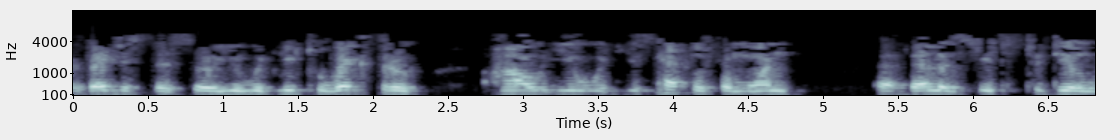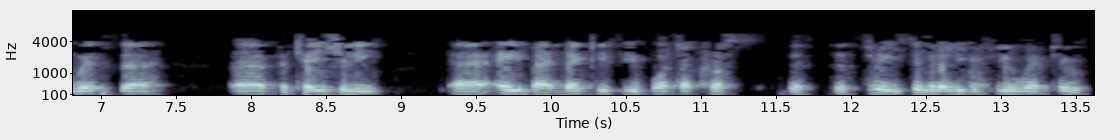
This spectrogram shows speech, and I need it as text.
registers, so you would need to work through how you would use capital from one balance sheet to deal with potentially a buyback if you bought across the three. Similarly, if you were to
